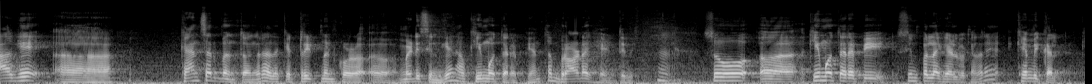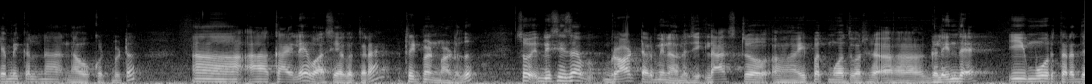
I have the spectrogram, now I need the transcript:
ಹಾಗೆ ಕ್ಯಾನ್ಸರ್ ಬಂತು ಅಂದರೆ ಅದಕ್ಕೆ ಟ್ರೀಟ್ಮೆಂಟ್ ಕೊಡೋ ಮೆಡಿಸಿನ್ಗೆ ನಾವು ಕೀಮೊಥೆರಪಿ ಅಂತ ಬ್ರಾಡಾಗಿ ಹೇಳ್ತೀವಿ. ಸೊ ಕೀಮೋಥೆರಪಿ ಸಿಂಪಲ್ಲಾಗಿ ಹೇಳ್ಬೇಕಂದ್ರೆ ಕೆಮಿಕಲ್ ಕೆಮಿಕಲ್ನ ನಾವು ಕೊಟ್ಬಿಟ್ಟು ಆ, ಕಾಯಿಲೆ ವಾಸಿಯಾಗೋ ಥರ ಟ್ರೀಟ್ಮೆಂಟ್ ಮಾಡೋದು so this is a broad terminology last ಇಪ್ಪತ್ತು ಮೂವತ್ತು ವರ್ಷಗಳ ಹಿಂದೆ ಈ ಮೂರು ಥರದ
